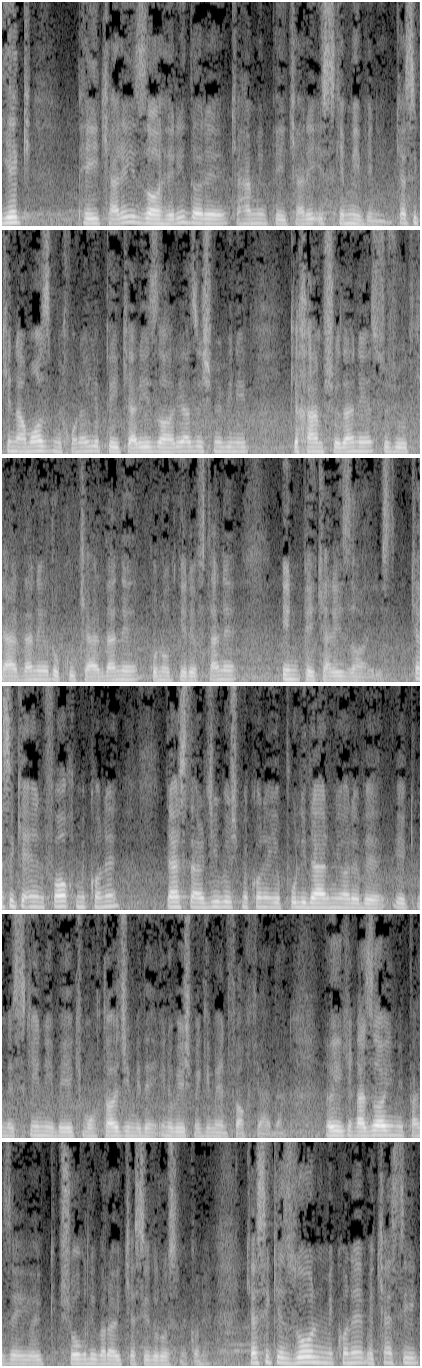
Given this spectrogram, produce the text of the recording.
یک پیکره ظاهری داره که همین پیکره است که می‌بینیم. کسی که نماز می‌خونه یه پیکره ظاهری ازش می‌بینید که خم شدن سجود کردن رکوع کردن قنوت گرفتن این پیکره ظاهری است. کسی که انفاق می‌کنه دست در جیبش می‌کنه یه پولی در میاره به یک مسکینی به یک محتاجی میده. اینو بهش میگیم انفاق کردن. یا یک غذایی میپزه یا یک شغلی برای کسی درست می‌کنه. کسی که ظلم می‌کنه به کسی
